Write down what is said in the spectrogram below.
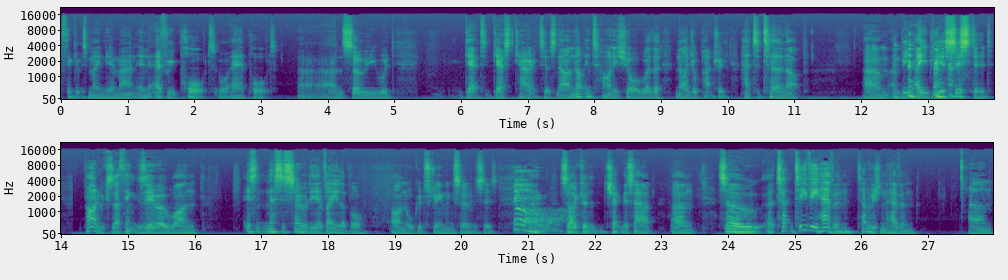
think it was mainly a man, in every port or airport. Uh, and so you would get guest characters. Now, I'm not entirely sure whether Nigel Patrick had to turn up um, and be ably assisted, partly because I think Zero One isn't necessarily available on all good streaming services. Oh. So I couldn't check this out. Um, so uh, t- TV Heaven, Television Heaven, um,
